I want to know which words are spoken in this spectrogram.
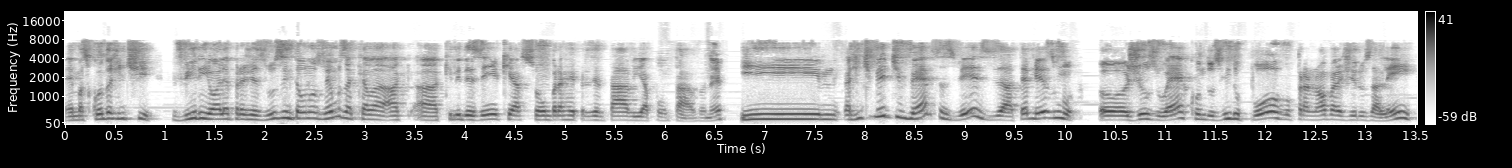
né? Mas quando a gente vira e olha para Jesus, então nós vemos aquela, a- aquele desenho que a sombra representava e apontava, né? E a gente vê diversas vezes, até mesmo ó, Josué conduzindo o povo para Nova Jerusalém,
